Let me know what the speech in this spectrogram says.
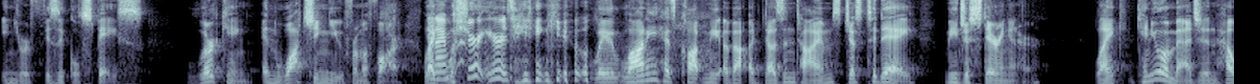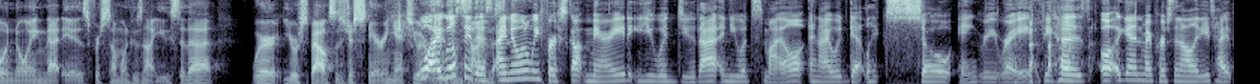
in your physical space lurking and watching you from afar. Like and I'm sure irritating you. Leilani has caught me about a dozen times just today, me just staring at her. Like, can you imagine how annoying that is for someone who's not used to that? Where your spouse is just staring at you. at Well, I will say this. I know when we first got married, you would do that and you would smile, and I would get like so angry, right? Because, well, again, my personality type.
